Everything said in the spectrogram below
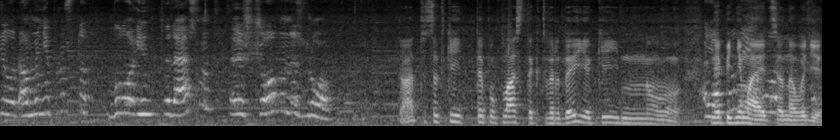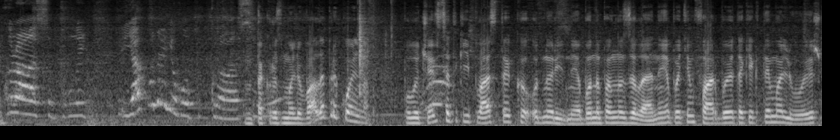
Юр, а мені просто було інтересно, е, що вони зроблять. Та, то це такий типу пластик твердий, який ну, А не як піднімається вони на його воді. Покрасили. Як вони його покрасили? Ну, так розмалювали прикольно. Получився такий пластик однорідний, або, напевно, зелений, а потім фарбою, так як ти малюєш,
